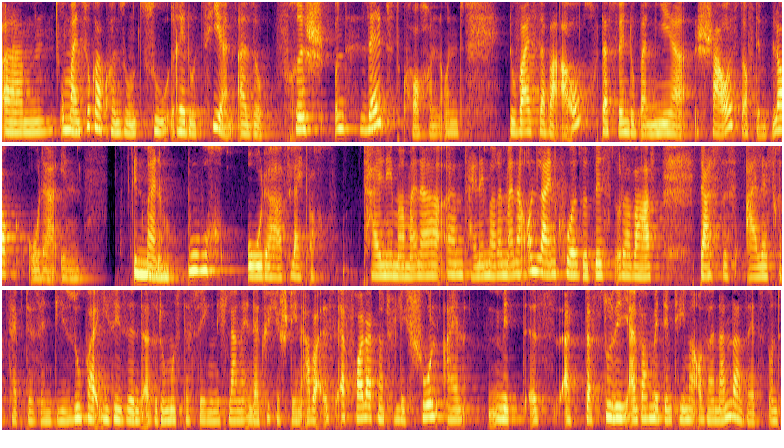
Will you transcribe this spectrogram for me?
ähm, um meinen Zuckerkonsum zu reduzieren. Also frisch und selbst kochen. Und du weißt aber auch, dass wenn du bei mir schaust auf dem Blog oder in, in meinem Buch oder vielleicht auch Teilnehmer meiner ähm, Teilnehmerin meiner Online-Kurse bist oder warst, dass es alles Rezepte sind, die super easy sind. Also du musst deswegen nicht lange in der Küche stehen. Aber es erfordert natürlich schon ein mit es, also, dass du dich einfach mit dem Thema auseinandersetzt und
